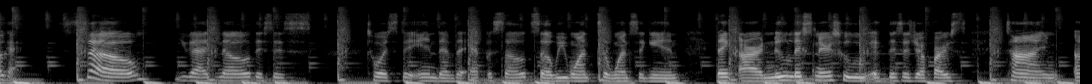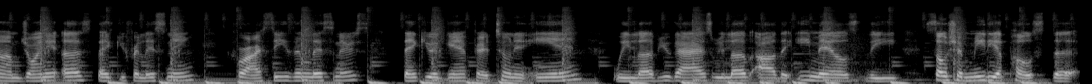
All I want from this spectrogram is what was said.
Okay. So, you guys know this is towards the end of the episode. So, we want to once again thank our new listeners who, if this is your first time um, joining us, thank you for listening. For our seasoned listeners, thank you again for tuning in. We love you guys. We love all the emails, the social media posts, the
